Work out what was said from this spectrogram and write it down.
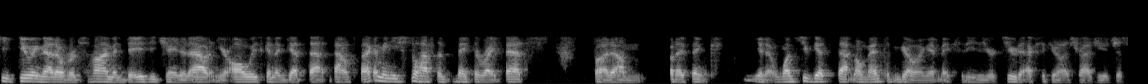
keep doing that over time and daisy chain it out, and you're always going to get that bounce back. I mean, you still have to make the right bets, but um, but I think you know, once you get that momentum going, it makes it easier too to execute on a strategy. It just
